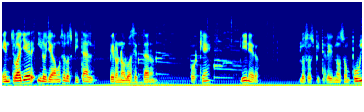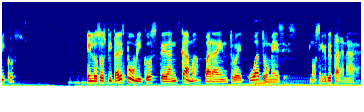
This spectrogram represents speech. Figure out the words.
Entró ayer y lo llevamos al hospital, pero no lo aceptaron. ¿Por qué? Dinero. ¿Los hospitales no son públicos? En los hospitales públicos te dan cama para dentro de cuatro meses. No sirve para nada.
